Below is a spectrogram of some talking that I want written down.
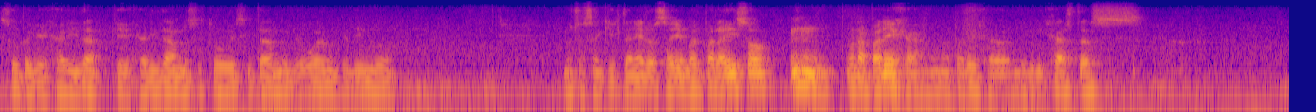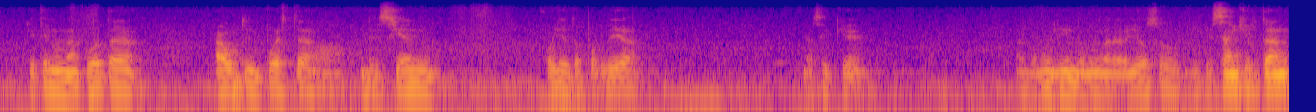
Supe que Haridam, que Haridam nos estuvo visitando, qué bueno, qué lindo. Nuestros sanquirtaneros ahí en Valparaíso, una pareja, una pareja de grijastas que tiene una cuota autoimpuesta de 100 folletos por día. Así que algo muy lindo, muy maravilloso. Y que Sankirtan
